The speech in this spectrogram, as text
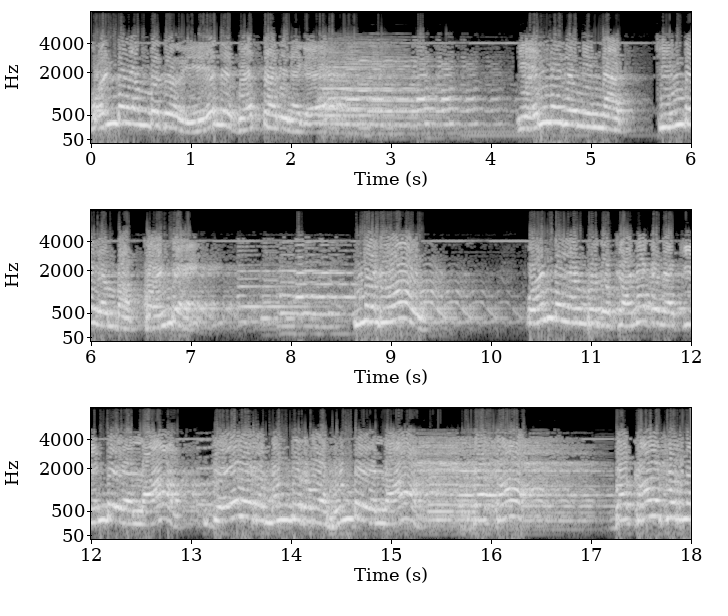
ಕೊಂಡ ಎಂಬುದು ಏನು ಗೊತ್ತಾ ನಿನಗೆ? ಎಲ್ಲಿದೆ ನಿನ್ನ ಕಿಂಡೆ ಎಂಬ ಕೊಂಡೆ? ನೋಡು ಕೊಂಡೆ ಎಂಬುದು ಕನಕನ ಕಿಂಡೆಯಲ್ಲ, ದೇವರ ಮುಂದಿರುವ ಹುಂಡೆಯಲ್ಲ. ಬಕ, ಬಕಾಸುರನ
